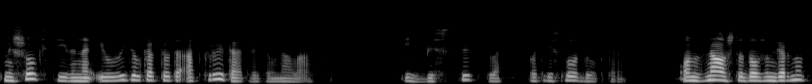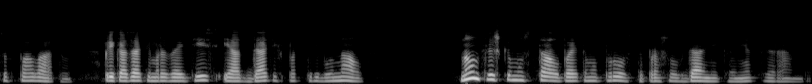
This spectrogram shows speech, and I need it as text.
смешок Стивена и увидел, как кто-то открыто ответил на ласку. Их бесстыдство потрясло доктора. Он знал, что должен вернуться в палату, приказать им разойтись и отдать их под трибунал. Но он слишком устал, поэтому просто прошел в дальний конец веранды.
